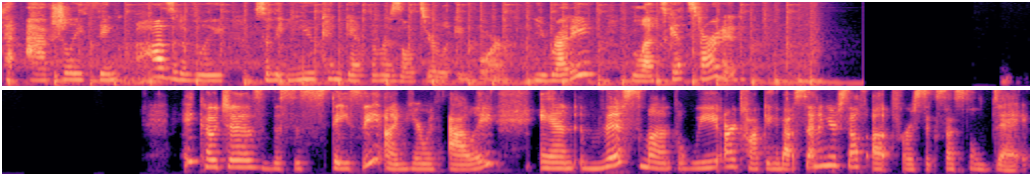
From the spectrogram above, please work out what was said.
to actually think positively so that you can get the results you're looking for. You ready? Let's get started. Hey coaches, this is Stacy. I'm here with Allie, and this month we are talking about setting yourself up for a successful day.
